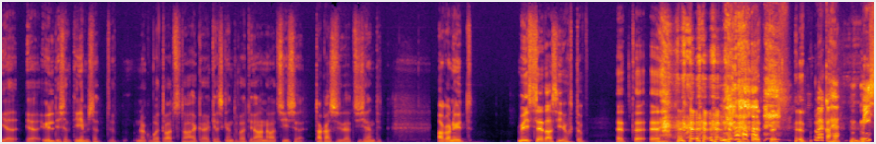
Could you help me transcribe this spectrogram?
ja, ja üldiselt inimesed nagu võtavad seda aega ja keskenduvad ja annavad siis tagasisidet, sisendit. aga nüüd, mis edasi juhtub? Et et, et. väga hea, mis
